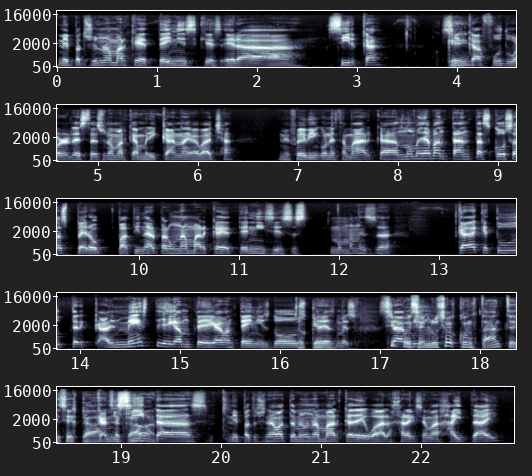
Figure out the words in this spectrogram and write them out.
Me patrocinó una marca de tenis que era Circa. Circa Footwear, esta es una marca americana, gabacha. Me fue bien con esta marca. No me daban tantas cosas, pero patinar para una marca de tenis es... no mames, o sea, cada que tú al mes te llegaban, te llegaban tenis, dos, tres meses. Sí, pues el uso es constante, se acaba. Camisitas. me patrocinaba también una marca de Guadalajara que se llama High Tie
